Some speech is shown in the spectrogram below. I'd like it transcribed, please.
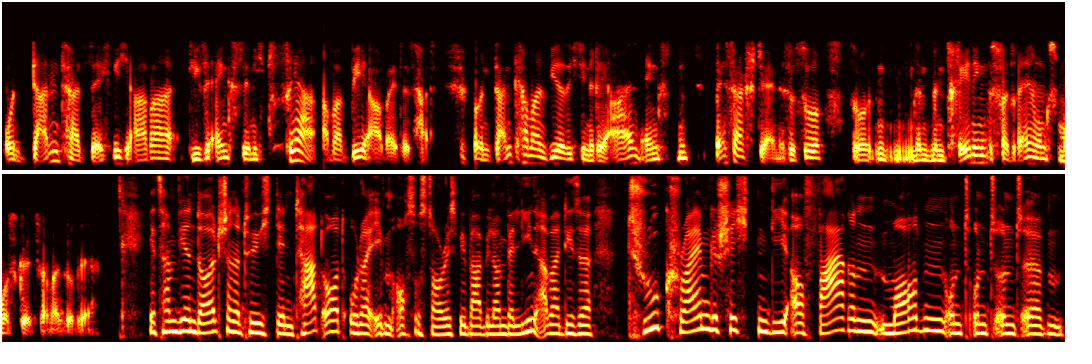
und dann tatsächlich aber diese Ängste nicht fair, aber bearbeitet hat. Und dann kann man wieder sich den realen Ängsten besser stellen. Es ist so, so ein, ein Training des Verdrängungsmuskels, wenn man so will. Jetzt haben wir in Deutschland natürlich den Tatort oder eben auch so Stories wie Babylon Berlin, aber diese True Crime Geschichten, die auf wahren Morden und, und, und ähm,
